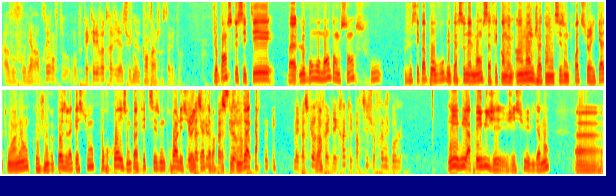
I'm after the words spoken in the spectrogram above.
à vous fournir après. En, en tout cas, quel est votre avis là-dessus? Quentin, je reste avec toi. Je pense que c'était bah, le bon moment dans le sens où, je sais pas pour vous, mais personnellement, ça fait quand même un an que j'attends une saison 3 de Suricat ou un Ouais. an que je me pose la question pourquoi ils ont pas fait de saison 3 les Suricat alors que la parce que saison 2 a Rapha- cartonné. Mais parce que. Raphaël Descraques est parti sur French Ball. Oui, oui, après, oui, j'ai j'ai su évidemment. Euh,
